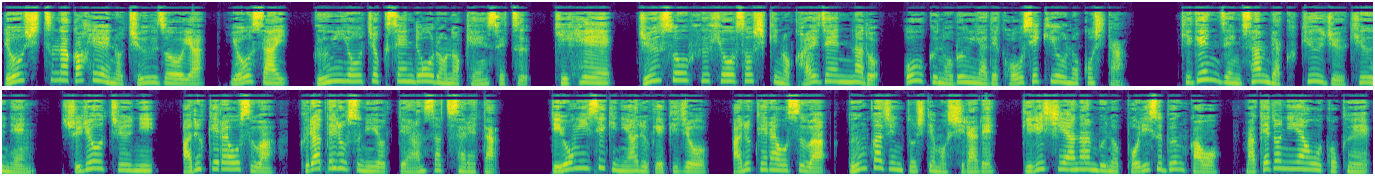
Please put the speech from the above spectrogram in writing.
良質な貨幣の鋳造や要塞、軍用直線道路の建設、騎兵、重装不評組織の改善など、多くの分野で功績を残した。紀元前399年、狩猟中にアルケラオスはクラテロスによって暗殺された。ディオン遺跡にある劇場、アルケラオスは文化人としても知られ、ギリシア南部のポリス文化をマケドニア王国へ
